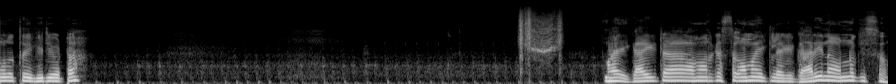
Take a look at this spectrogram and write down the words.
মূলত এই ভিডিওটা ভাই, গাড়িটা আমার কাছে অমায়িক লাগে। গাড়ি না অন্য কিছু?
